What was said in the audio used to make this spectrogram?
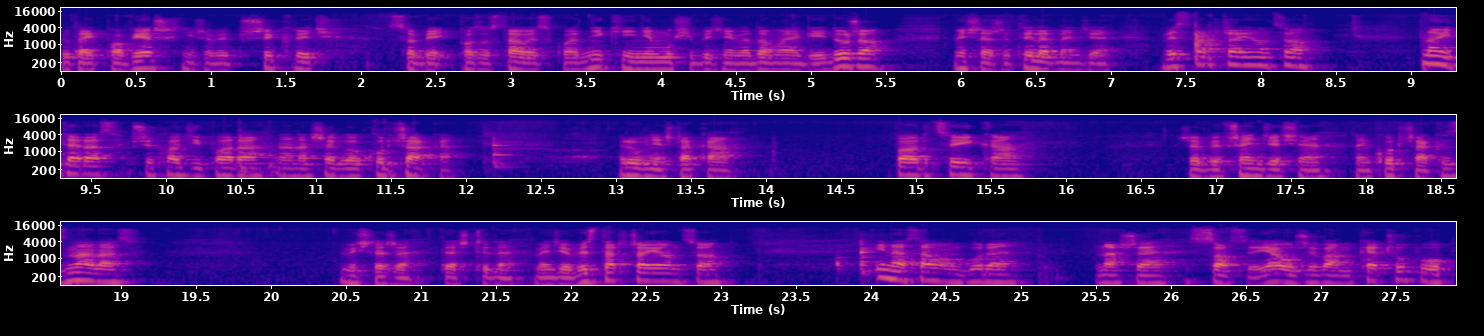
tutaj powierzchni, żeby przykryć sobie pozostałe składniki. Nie musi być nie wiadomo jak jej dużo. Myślę, że tyle będzie wystarczająco. No i teraz przychodzi pora na naszego kurczaka. Również taka porcyjka, żeby wszędzie się ten kurczak znalazł. Myślę, że też tyle będzie wystarczająco. I na samą górę nasze sosy. Ja używam ketchupu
